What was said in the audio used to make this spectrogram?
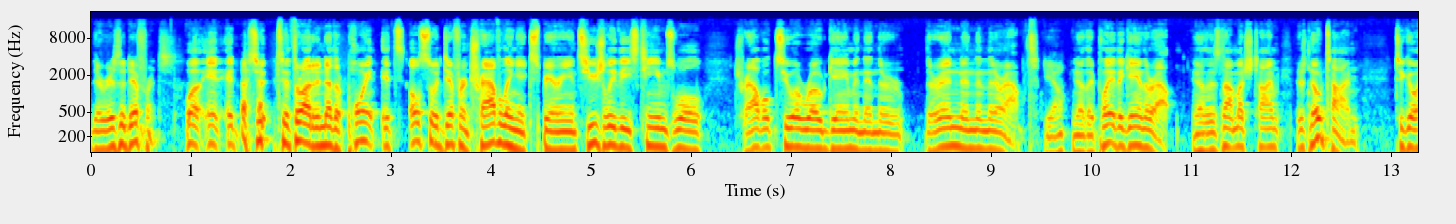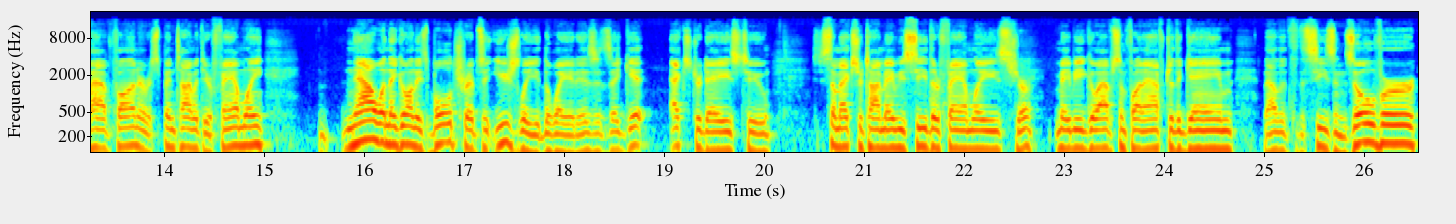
there is a difference. Well, it, it, to, to, throw out another point, it's also a different traveling experience. Usually, these teams will travel to a road game and then they're they're in and then they're out. Yeah, you know, they play the game, they're out. You know, there's not much time. There's no time to go have fun or spend time with your family. Now, when they go on these bowl trips, it usually the way it is is they get extra days to some extra time, maybe see their families. Sure. Maybe go have some fun after the game. Now that the season's over,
